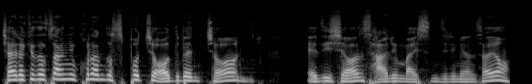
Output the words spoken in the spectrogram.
자 이렇게 해서 쌍용 코란도 스포츠 어드벤처 에디션 4륜 말씀드리면서요.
